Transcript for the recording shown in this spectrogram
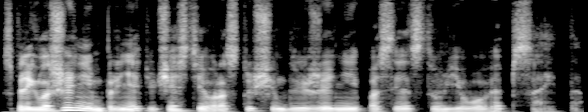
с приглашением принять участие в растущем движении посредством его веб-сайта.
